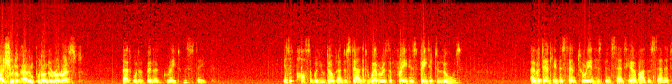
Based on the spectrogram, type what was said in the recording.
I should have had him put under arrest. That would have been a great mistake. Is it possible you don't understand that whoever is afraid is fated to lose? Evidently, this centurion has been sent here by the Senate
